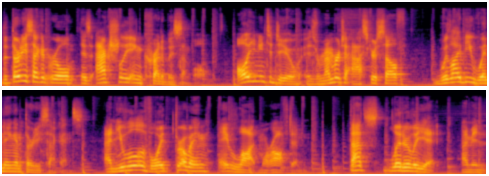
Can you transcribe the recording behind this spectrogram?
The 30 second rule is actually incredibly simple. All you need to do is remember to ask yourself, will I be winning in 30 seconds? And you will avoid throwing a lot more often. That's literally it. I mean,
